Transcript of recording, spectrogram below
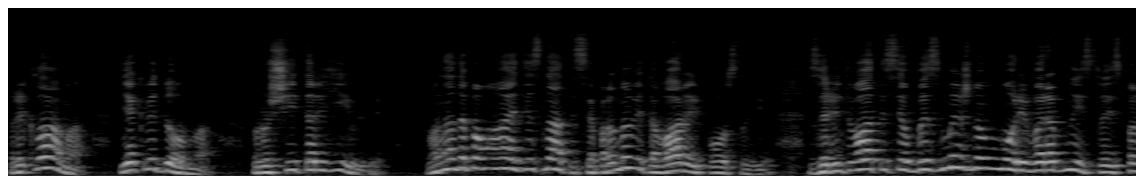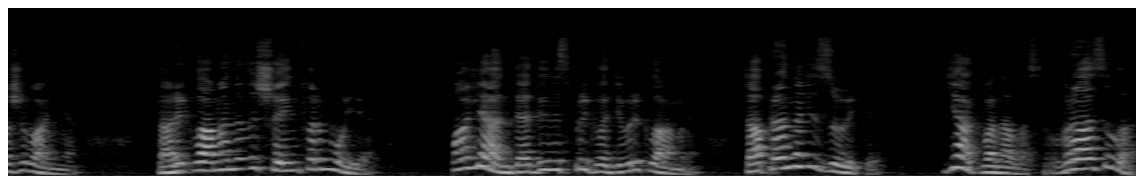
Реклама, як відомо, рушій торгівлі. Вона допомагає дізнатися про нові товари і послуги, зорієнтуватися в безмежному морі виробництва і споживання. Та реклама не лише інформує. Погляньте один із прикладів реклами та проаналізуйте, як вона вас вразила.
